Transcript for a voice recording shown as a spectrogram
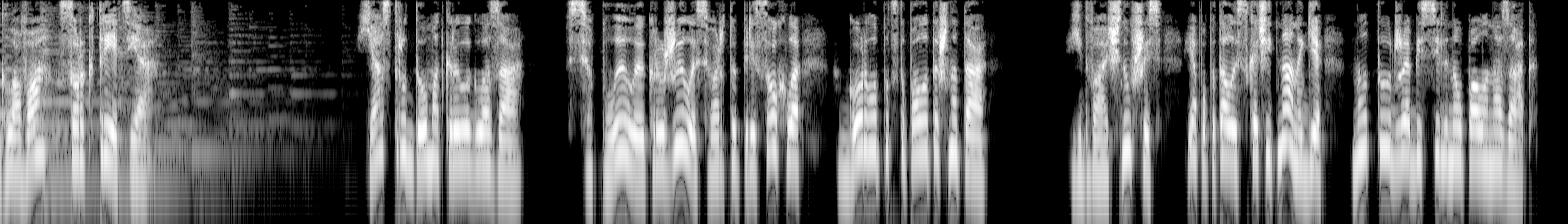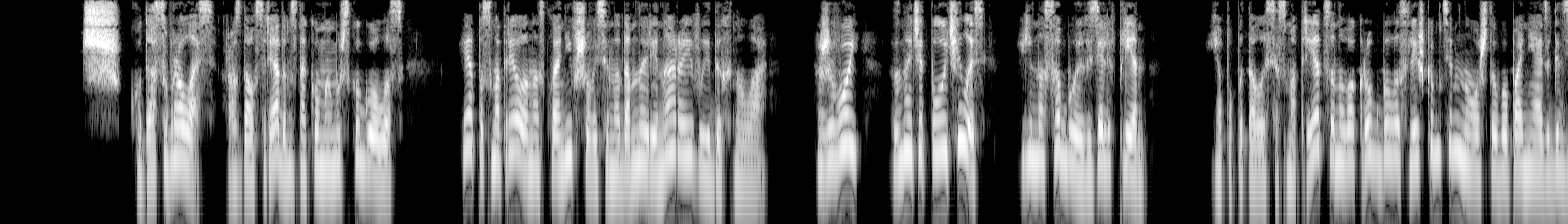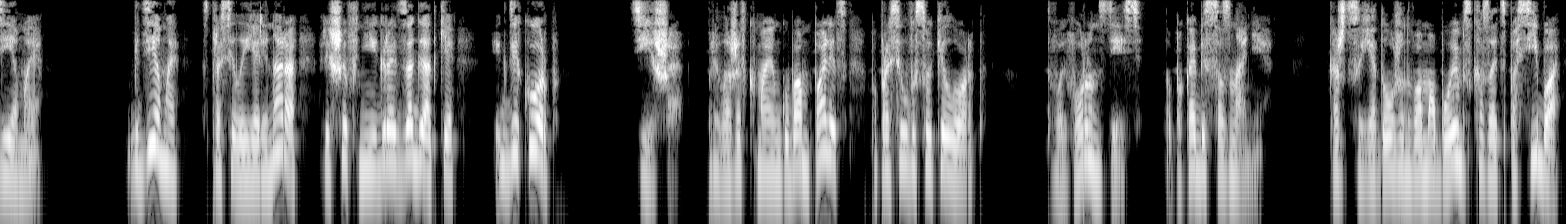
Глава 43 Я с трудом открыла глаза. Все плыло и кружилось, во рту пересохло, к горлу подступала тошнота. Едва очнувшись, я попыталась скачать на ноги, но тут же обессиленно упала назад. «Тш, куда собралась?» — раздался рядом знакомый мужской голос. Я посмотрела на склонившегося надо мной Ринара и выдохнула. «Живой? Значит, получилось? Или нас обоих взяли в плен?» Я попыталась осмотреться, но вокруг было слишком темно, чтобы понять, где мы. «Где мы?» — спросила я Ринара, решив не играть в загадки. «И где Корп?» «Тише», — приложив к моим губам палец, попросил высокий лорд. «Твой ворон здесь, но пока без сознания. Кажется, я должен вам обоим сказать спасибо».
